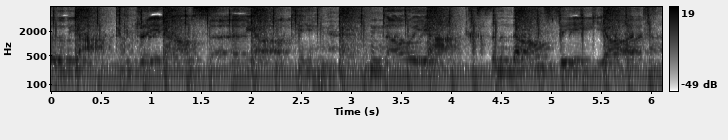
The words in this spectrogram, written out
serve your country, don't serve your king. No, your custom don't speak your tongue.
